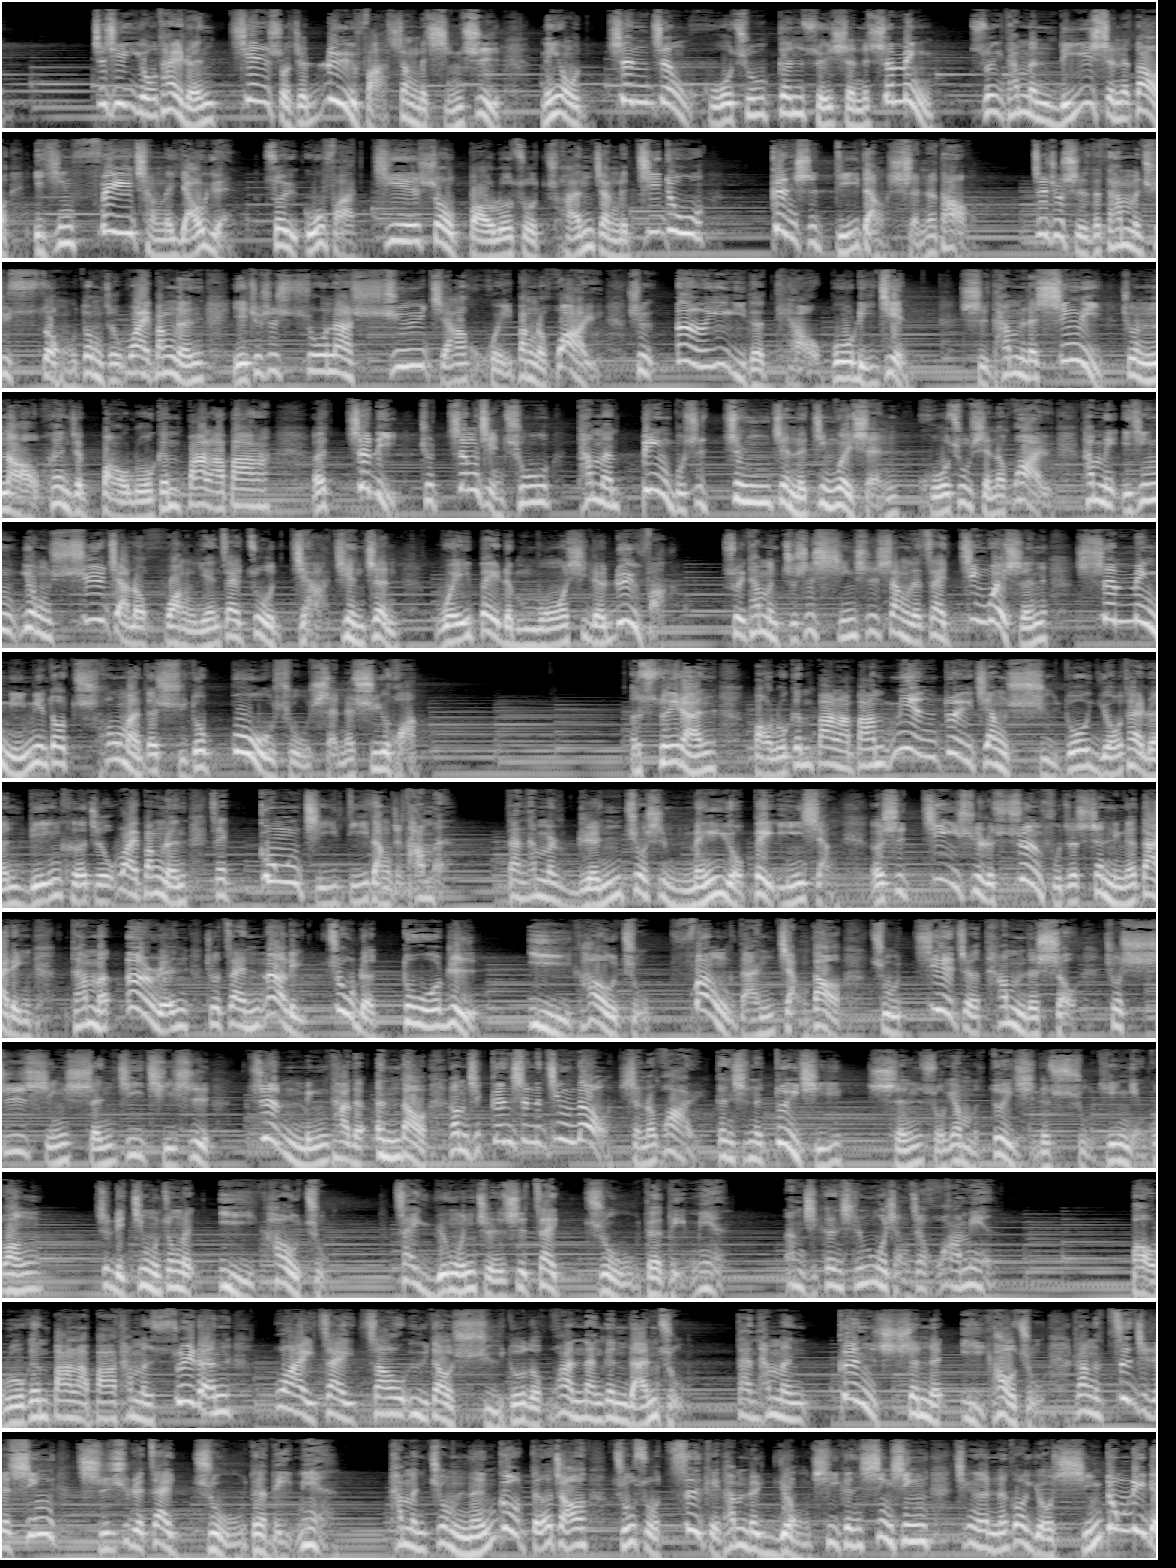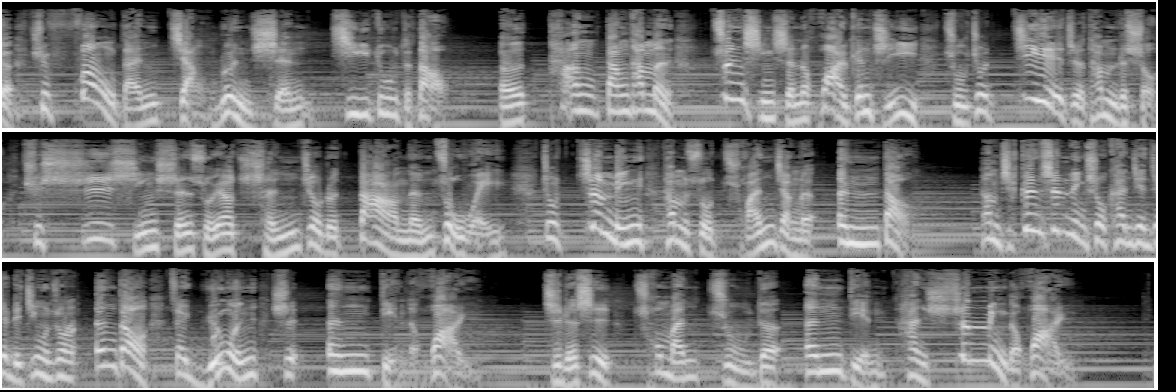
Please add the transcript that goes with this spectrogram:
这些犹太人坚守着律法上的形式，没有真正活出跟随神的生命，所以他们离神的道已经非常的遥远，所以无法接受保罗所传讲的基督，更是抵挡神的道。这就使得他们去耸动着外邦人，也就是说那虚假毁谤的话语，去恶意的挑拨离间。使他们的心里就恼恨着保罗跟巴拉巴，而这里就彰显出他们并不是真正的敬畏神，活出神的话语。他们已经用虚假的谎言在做假见证，违背了摩西的律法。所以他们只是形式上的在敬畏神，生命里面都充满着许多不属神的虚谎。而虽然保罗跟巴拉巴面对这样许多犹太人联合着外邦人在攻击抵挡着他们。但他们仍旧是没有被影响，而是继续的顺服着圣灵的带领。他们二人就在那里住了多日，倚靠主，放胆讲道。主借着他们的手，就施行神迹奇事，证明他的恩道。让我们去更深的进入到神的话语，更深的对齐神所要我们对齐的属天眼光。这里经文中的倚靠主，在原文指的是在主的里面。让我们去更深的默想这画面。保罗跟巴拉巴，他们虽然外在遭遇到许多的患难跟拦阻，但他们更深的倚靠主，让自己的心持续的在主的里面，他们就能够得着主所赐给他们的勇气跟信心，进而能够有行动力的去放胆讲论神基督的道。而当当他们遵行神的话语跟旨意，主就借着他们的手去施行神所要成就的大能作为，就证明他们所传讲的恩道。让我们去更深领受，看见这里经文中的恩道，在原文是恩典的话语。指的是充满主的恩典和生命的话语。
